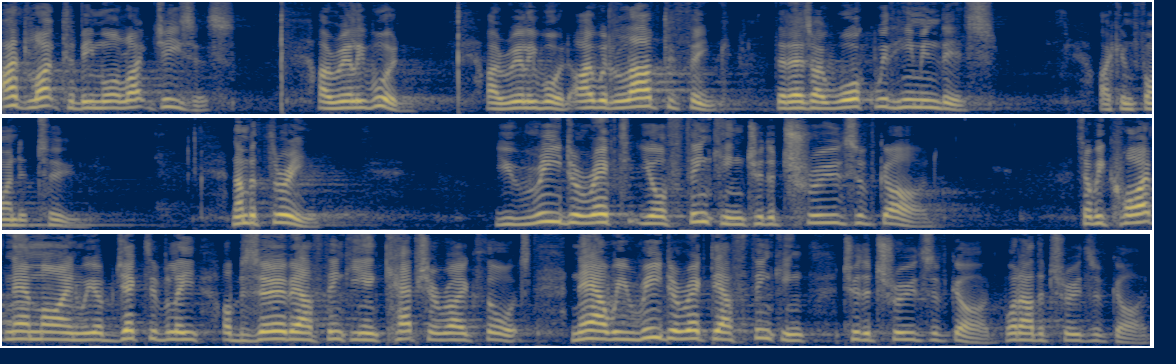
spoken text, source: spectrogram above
I'd like to be more like Jesus. I really would. I really would. I would love to think that as I walk with him in this, I can find it too. Number three, you redirect your thinking to the truths of God. So we quieten our mind, we objectively observe our thinking and capture rogue thoughts. Now we redirect our thinking to the truths of God. What are the truths of God?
